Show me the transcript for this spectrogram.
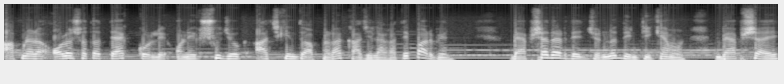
আপনারা অলসতা ত্যাগ করলে অনেক সুযোগ আজ কিন্তু আপনারা কাজে লাগাতে পারবেন। ব্যবসাদারদের জন্য দিনটি কেমন? ব্যবসায়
